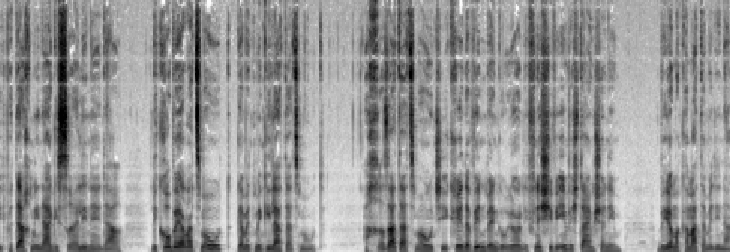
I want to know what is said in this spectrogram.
התפתח מנהג ישראלי נהדר לקרוא ביום העצמאות גם את מגילת העצמאות. הכרזת העצמאות שהקריא דוד בן גוריון לפני 72 שנים, ביום הקמת המדינה,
